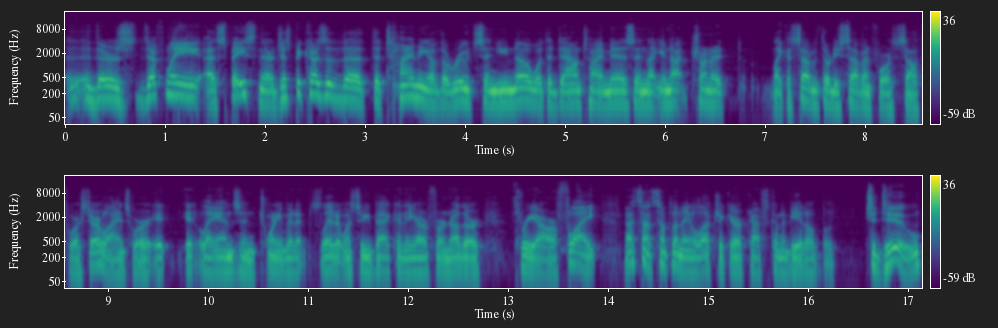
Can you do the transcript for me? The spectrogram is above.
uh, there's definitely a space in there just because of the the timing of the routes and you know what the downtime is and that you're not trying to like a 737 for Southwest Airlines, where it, it lands and 20 minutes later it wants to be back in the air for another three hour flight. That's not something an electric aircraft is going to be able to do.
